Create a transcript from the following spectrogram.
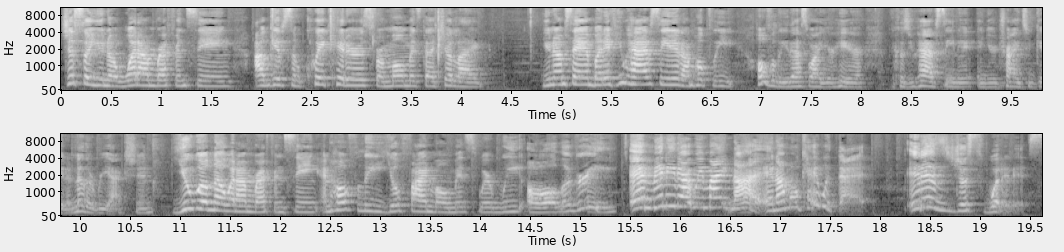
just so you know what I'm referencing. I'll give some quick hitters for moments that you're like, you know what I'm saying? But if you have seen it, I'm hopefully, hopefully that's why you're here because you have seen it and you're trying to get another reaction. You will know what I'm referencing and hopefully you'll find moments where we all agree and many that we might not. And I'm okay with that it is just what it is.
